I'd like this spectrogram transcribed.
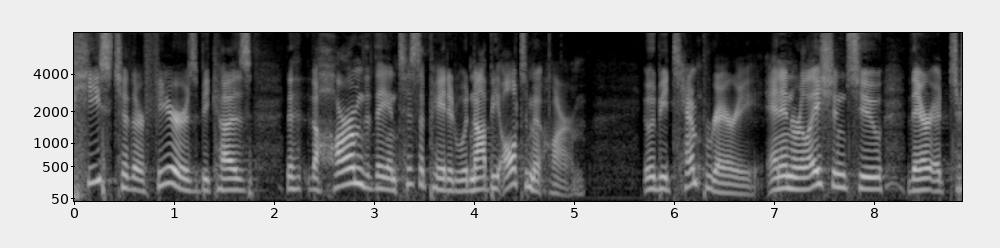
peace to their fears because the, the harm that they anticipated would not be ultimate harm. It would be temporary. And in relation to their et-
